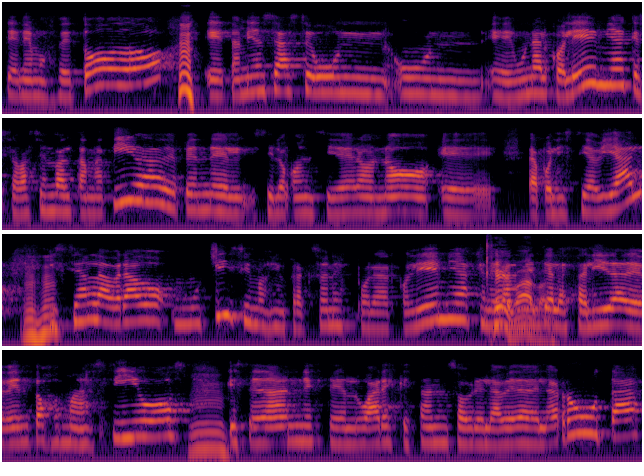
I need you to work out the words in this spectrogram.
tenemos de todo. Eh, también se hace un, un, eh, una alcoholemia que se va haciendo alternativa, depende si lo considera o no eh, la policía vial. Y se han labrado muchísimas infracciones por alcoholemia, generalmente a la salida de eventos masivos mm. que se dan este, en lugares que están sobre la veda de la ruta.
